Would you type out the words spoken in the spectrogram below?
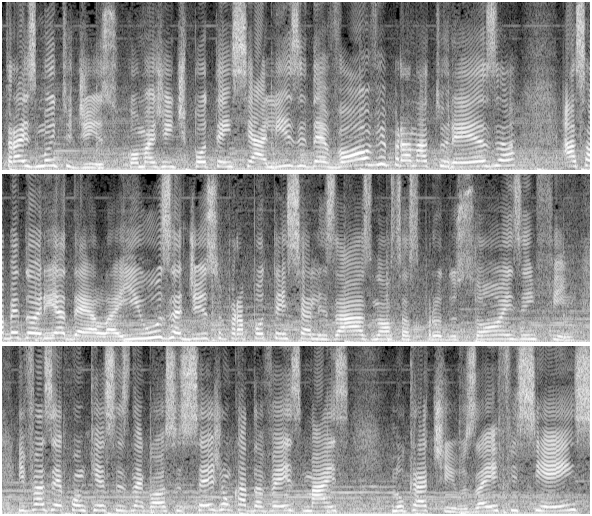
traz muito disso. Como a gente potencializa e devolve para a natureza a sabedoria dela e usa disso para potencializar as nossas produções, enfim, e fazer com que esses negócios sejam cada vez mais lucrativos. A eficiência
